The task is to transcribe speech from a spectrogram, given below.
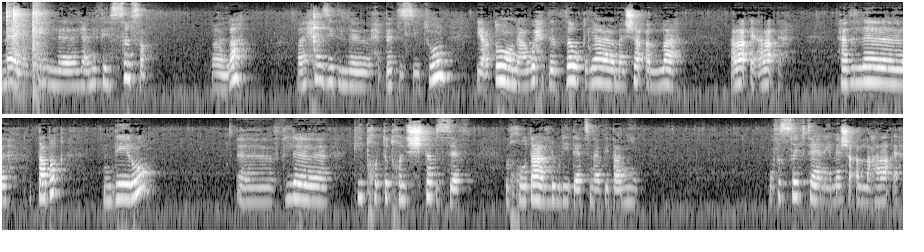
مايل فيه يعني فيه الصلصة. voilà. رايحه نزيد حبات الزيتون. يعطونا واحد الذوق. يا ما شاء الله. رائع رائع. هذا الطبق نديرو آه، في كي يدخل تدخل الشتا بزاف. الخضار لوليداتنا فيتامين. وفي الصيف تاني ما شاء الله رائع.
